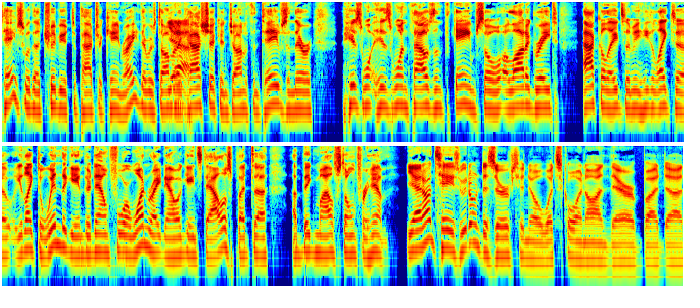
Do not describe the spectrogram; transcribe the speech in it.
Toews with a tribute to Patrick Kane, right? There was Dominik yeah. Hasek and Jonathan Toews, and they're his his 1000th game. So a lot of great accolades. I mean, he'd like to he'd like to win the game. They're down four one right now against Dallas, but uh, a big milestone for him. Yeah, and on Toews, we don't deserve to know what's going on there, but uh,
